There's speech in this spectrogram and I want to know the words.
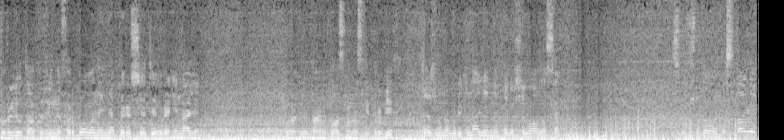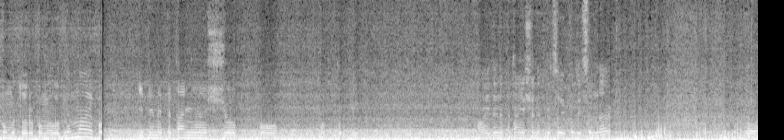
По також він не фарбований, не перешитий в оригіналі. Виглядає класно на свій пробіг. Теж вона в оригіналі не перешивалася. Все в чудовому стані. По мотору помилок немає. Єдине питання, що по по А, єдине питання, що не працює кондиціонер. Бо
